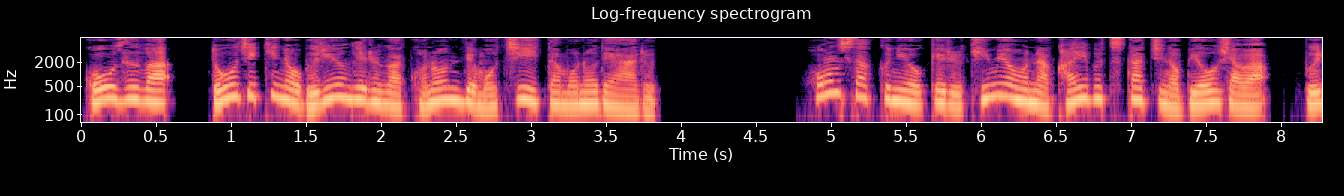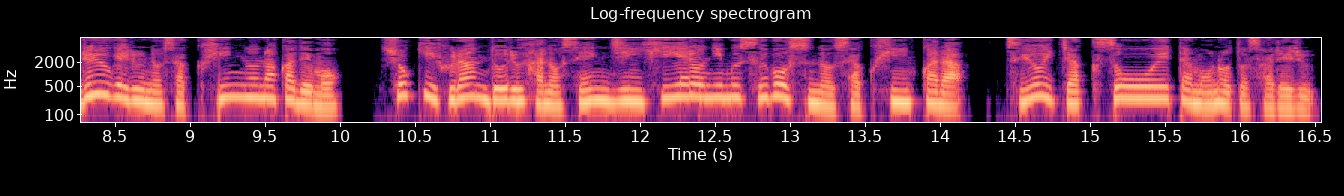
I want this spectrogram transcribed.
構図は同時期のブリューゲルが好んで用いたものである。本作における奇妙な怪物たちの描写は、ブリューゲルの作品の中でも、初期フランドル派の先人ヒエロニムスボスの作品から強い着想を得たものとされる。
